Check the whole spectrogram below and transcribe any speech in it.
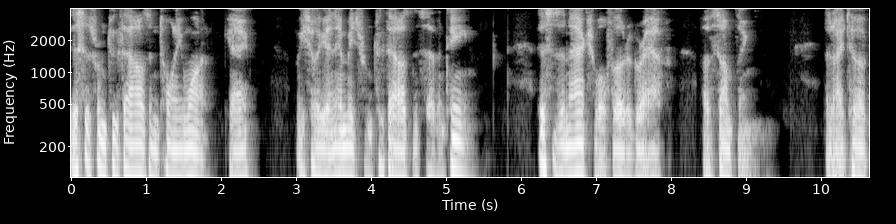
This is from 2021, okay? We show you an image from 2017. This is an actual photograph of something that I took,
